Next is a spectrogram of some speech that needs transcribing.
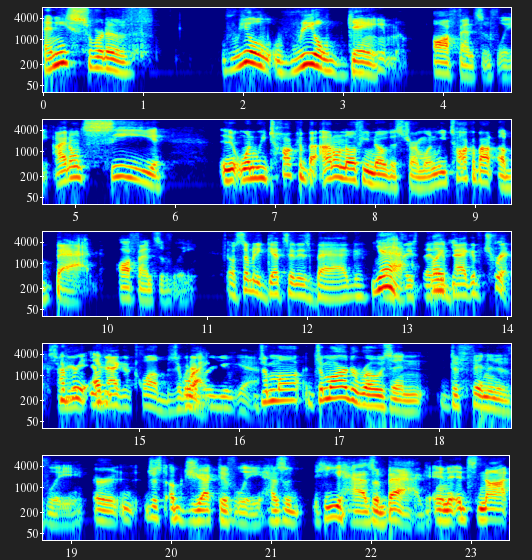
any sort of real real game offensively. I don't see when we talk about. I don't know if you know this term. When we talk about a bag offensively, Oh, somebody gets in his bag. Yeah, like a bag of tricks, or every, your, your every, bag of clubs, or whatever right. you. Yeah, DeMar DeMar DeRozan definitively, or just objectively, has a he has a bag, and it's not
